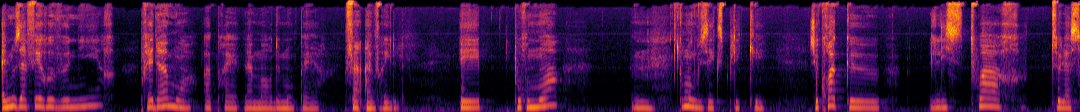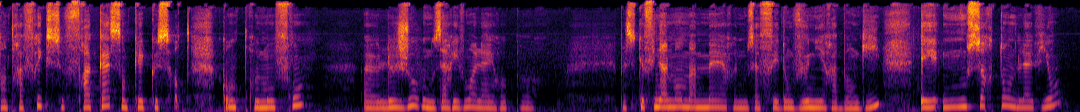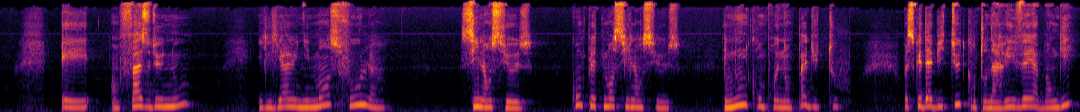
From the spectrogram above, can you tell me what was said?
Elle nous a fait revenir près d'un mois après la mort de mon père, fin avril. Et pour moi, hum, comment vous expliquer? Je crois que l'histoire de la Centrafrique se fracasse en quelque sorte contre mon front euh, le jour où nous arrivons à l'aéroport. Parce que finalement, ma mère nous a fait donc venir à Bangui et nous sortons de l'avion et en face de nous, il y a une immense foule silencieuse, complètement silencieuse. Et nous ne comprenons pas du tout. Parce que d'habitude, quand on arrivait à Bangui,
